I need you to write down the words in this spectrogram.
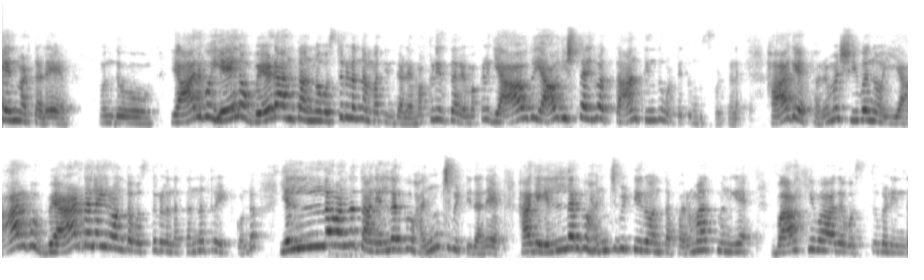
ಏನ್ ಮಾಡ್ತಾಳೆ ಒಂದು ಯಾರಿಗೂ ಏನು ಬೇಡ ಅಂತ ಅನ್ನೋ ವಸ್ತುಗಳನ್ನ ಅಮ್ಮ ತಿಂತಾಳೆ. ಮಕ್ಕಳಿರ್ತಾರೆ ಮಕ್ಕಳಿಗೆ ಯಾವ್ದು ಯಾವ್ದು ಇಷ್ಟ ಇಲ್ವೋ ಅದು ತಾನು ತಿಂದು ಹೊಟ್ಟೆ ತುಂಬಿಸ್ಕೊಳ್ತಾಳೆ. ಹಾಗೆ ಪರಮಶಿವನು ಯಾರಿಗೂ ಬ್ಯಾಡ್ದಲೇ ಇರುವಂತ ವಸ್ತುಗಳನ್ನ ತನ್ನ ಹತ್ರ ಇಟ್ಕೊಂಡು ಎಲ್ಲವನ್ನು ತಾನೆಲ್ಲರಿಗೂ ಹಂಚಿಬಿಟ್ಟಿದ್ದಾನೆ. ಹಾಗೆ ಎಲ್ಲರಿಗೂ ಹಂಚಿಬಿಟ್ಟಿರೋ ಅಂತ ಪರಮಾತ್ಮನಿಗೆ ಬಾಹ್ಯವಾದ ವಸ್ತುಗಳಿಂದ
